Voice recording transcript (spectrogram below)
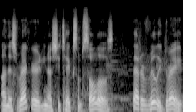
on this record, you know, she takes some solos that are really great.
